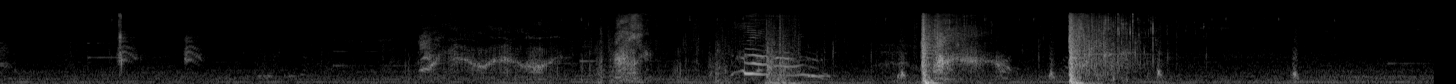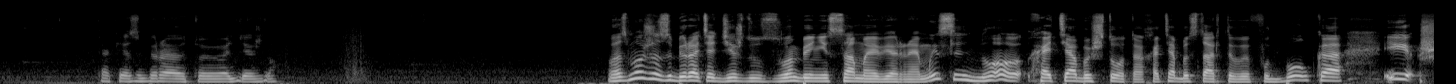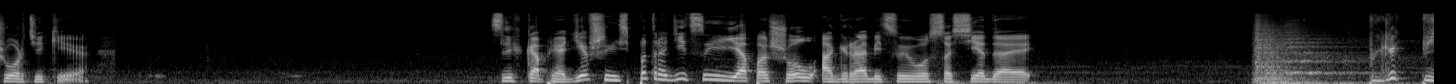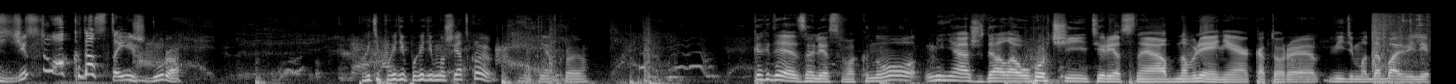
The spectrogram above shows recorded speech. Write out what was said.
Так, я забираю твою одежду. Возможно, забирать одежду зомби не самая верная мысль, но хотя бы что-то, хотя бы стартовая футболка и шортики. Слегка приодевшись, по традиции я пошел ограбить своего соседа. Блять, пиздец, куда стоишь, дура? Погоди, погоди, погоди, может я открою? Нет, не открою. Когда я залез в окно, меня ждало очень интересное обновление, которое, видимо, добавили э,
